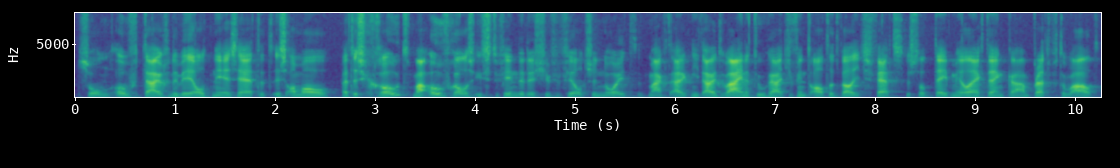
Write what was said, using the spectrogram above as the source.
zo'n overtuigende wereld neerzet. Het is allemaal, het is groot, maar overal is iets te vinden, dus je verveelt je nooit. Het maakt eigenlijk niet uit waar je naartoe gaat. Je vindt altijd wel iets vets. Dus dat deed me heel erg denken aan Breath of the Wild.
